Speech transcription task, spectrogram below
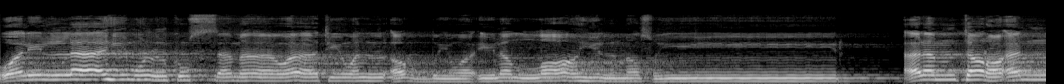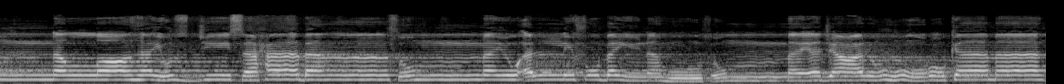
ولله ملك السماوات والأرض وإلى الله المصير. ألم تر أن الله يزجي سحابا ثم يؤلف بينه ثم يجعله ركاما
